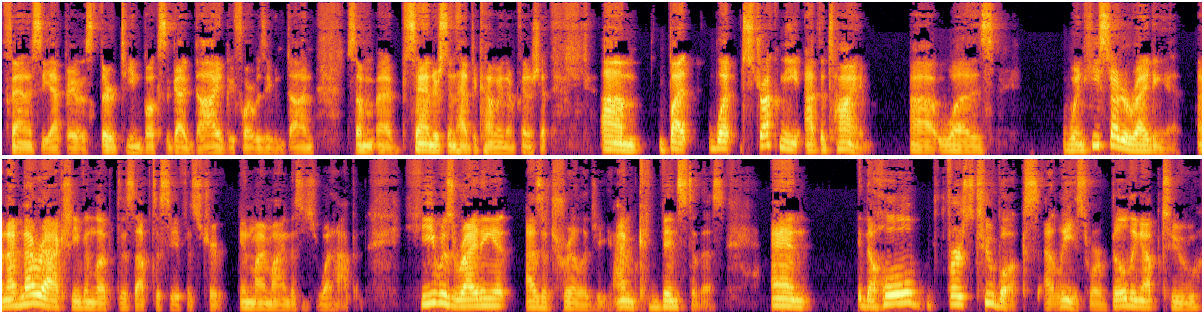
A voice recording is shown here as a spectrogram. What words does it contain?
fantasy epic. It was 13 books. The guy died before it was even done. Some uh, Sanderson had to come in and finish it. Um, but what struck me at the time uh, was when he started writing it, and I've never actually even looked this up to see if it's true. In my mind, this is what happened. He was writing it as a trilogy. I'm convinced of this. And the whole first two books at least were building up to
